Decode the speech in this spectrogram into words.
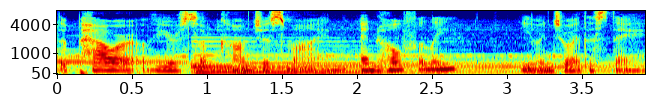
the power of your subconscious mind, and hopefully you enjoy the stay.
